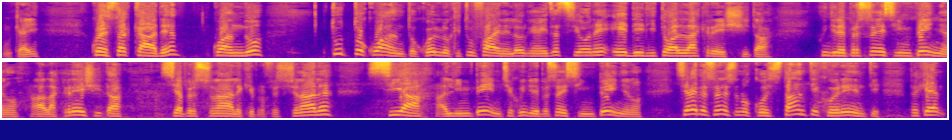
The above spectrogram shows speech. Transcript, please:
Ok? Questo accade quando tutto quanto quello che tu fai nell'organizzazione è dedito alla crescita quindi le persone si impegnano alla crescita sia personale che professionale, sia all'impegno, cioè quindi le persone si impegnano, sia le persone sono costanti e coerenti, perché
